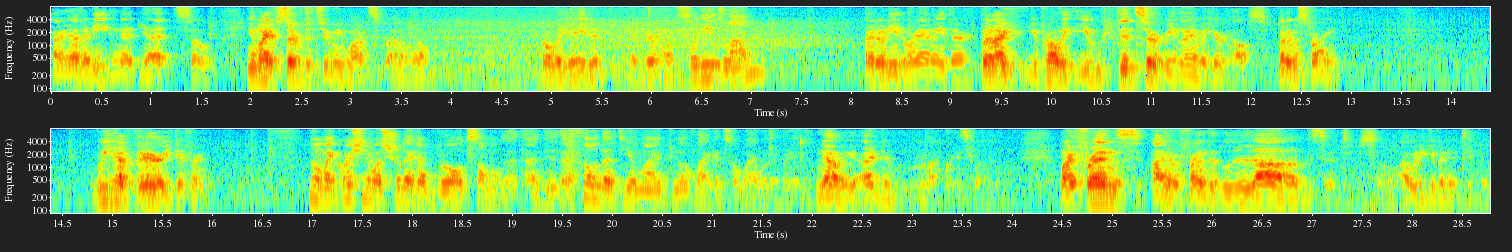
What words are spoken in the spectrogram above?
I haven't eaten it yet, so you might have served it to me once, but I don't know. Probably ate it at your house. Would you eat lamb? I don't eat lamb either, but I you probably you did serve me lamb at your house, but it was fine. We have very different. No, my question was, should I have brought some of that? I did. I thought that you might not like it, so why would I bring it? No, I do, I'm not crazy about it. My friends, I have a friend that loves it, so I would have given it to him.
